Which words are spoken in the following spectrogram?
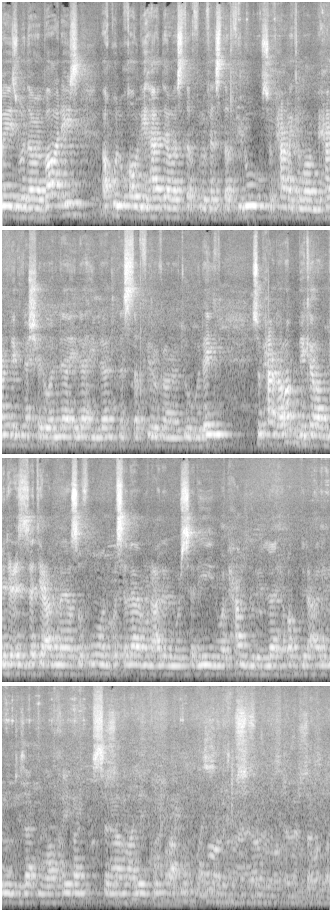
ways with our bodies. أقول قولي هذا واستغفر فاستغفروه. سبحانك اللهم وبحمدك نشهد أن لا إله إلا أنت نستغفرك ونتوب إليك. سبحان ربك رب العزة عما يصفون وسلام على المرسلين والحمد لله رب العالمين. جزاكم الله خيرا. السلام عليكم ورحمة الله وبركاته.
